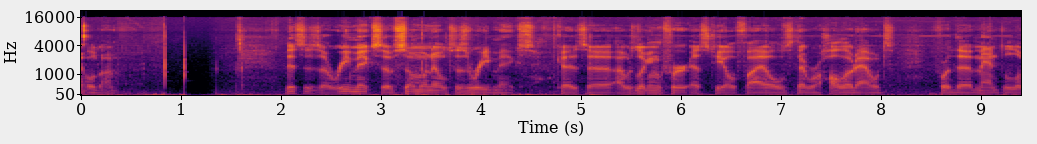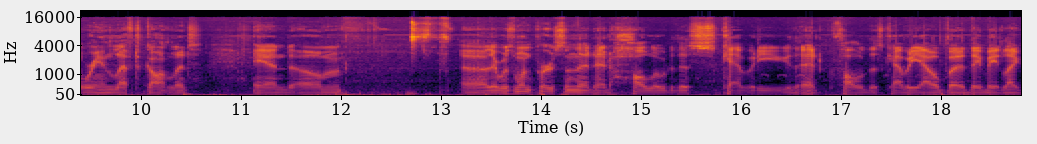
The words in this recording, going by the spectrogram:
hold on this is a remix of someone else's remix because uh, I was looking for STL files that were hollowed out for the Mandalorian left gauntlet and um, uh, there was one person that had hollowed this cavity that had followed this cavity out but they made like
